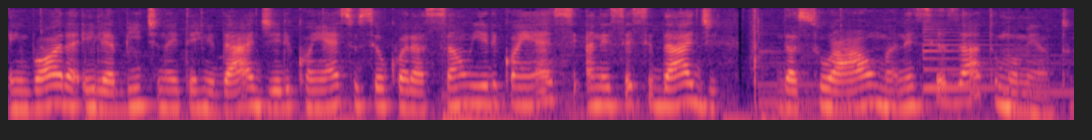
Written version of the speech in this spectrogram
Embora ele habite na eternidade, ele conhece o seu coração e ele conhece a necessidade da sua alma nesse exato momento.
